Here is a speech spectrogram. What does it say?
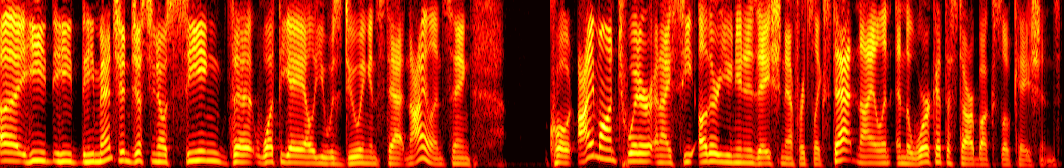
uh, he he he mentioned just you know seeing the what the ALU was doing in Staten Island, saying quote i'm on twitter and i see other unionization efforts like staten island and the work at the starbucks locations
